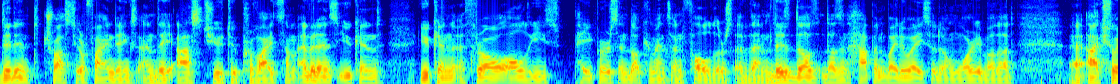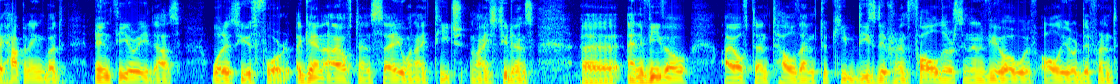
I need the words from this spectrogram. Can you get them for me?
didn't trust your findings and they asked you to provide some evidence, you can you can throw all these papers and documents and folders at them. This does doesn't happen, by the way, so don't worry about that actually happening. But in theory, that's what it's used for. Again, I often say when I teach my students uh, NVivo, I often tell them to keep these different folders in NVivo with all your different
